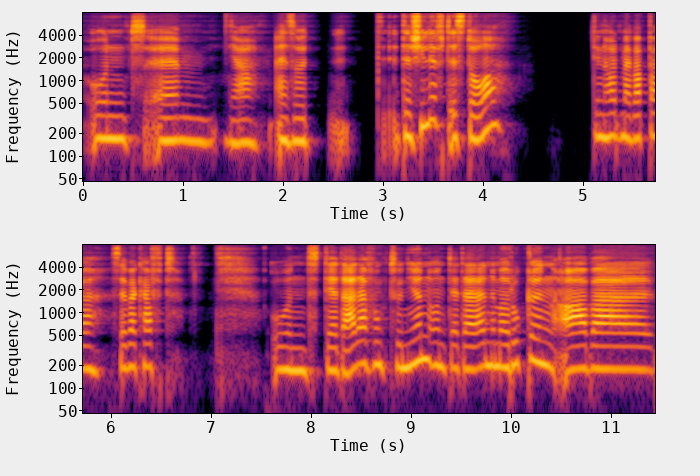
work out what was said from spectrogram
Und ähm, ja, also der Skilift ist da, den hat mein Papa selber gekauft. Und der da da funktionieren und der da nicht mehr ruckeln, aber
